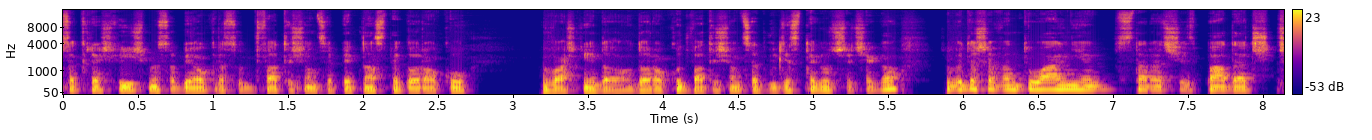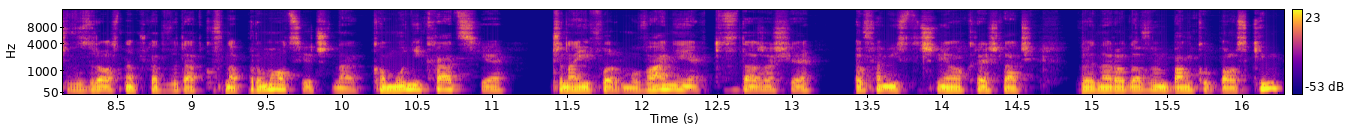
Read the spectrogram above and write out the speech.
Zakreśliliśmy sobie okres od 2015 roku właśnie do, do roku 2023, żeby też ewentualnie starać się zbadać, czy wzrost na przykład wydatków na promocję, czy na komunikację, czy na informowanie, jak to zdarza się eufemistycznie określać w Narodowym Banku Polskim,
